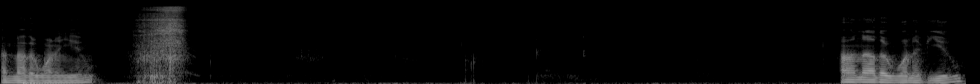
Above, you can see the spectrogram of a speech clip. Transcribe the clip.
Another one of you. Another one of you.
